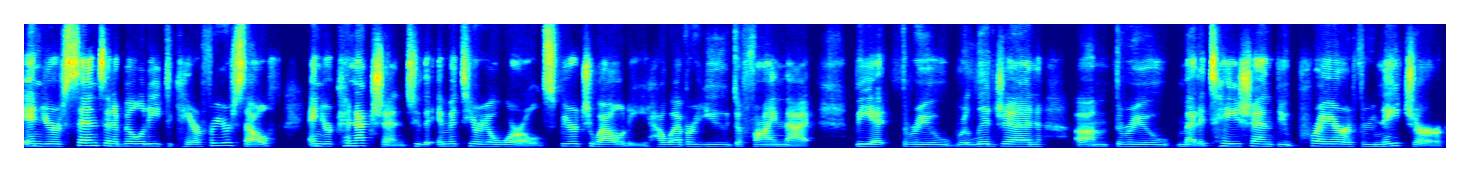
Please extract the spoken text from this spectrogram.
in your sense and ability to care for yourself and your connection to the immaterial world, spirituality, however you define that. Be it through religion, um, through meditation, through prayer, through nature.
